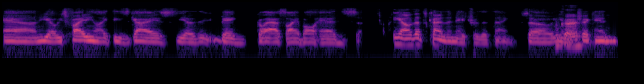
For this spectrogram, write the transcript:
and you know he's fighting like these guys, you know, the big glass eyeball heads. You know, that's kind of the nature of the thing. So you okay. know, chicken.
